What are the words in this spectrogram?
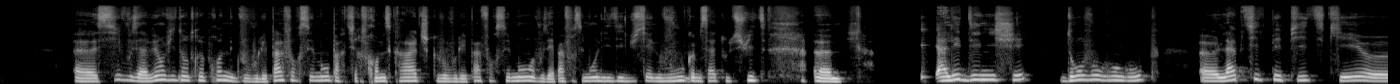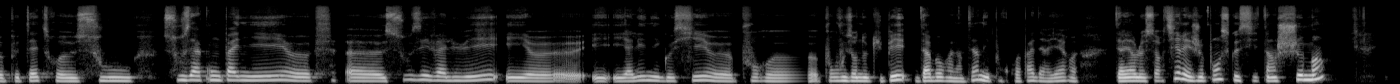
si vous avez envie d'entreprendre mais que vous voulez pas forcément partir from scratch, que vous voulez pas forcément, vous n'avez pas forcément l'idée du siècle vous comme ça tout de suite, allez dénicher dans vos grands groupes la petite pépite qui est peut-être sous sous-accompagnée, sous-évaluée et, et, aller négocier pour, pour vous en occuper d'abord à l'interne et pourquoi pas derrière, derrière le sortir. Et je pense que c'est un chemin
